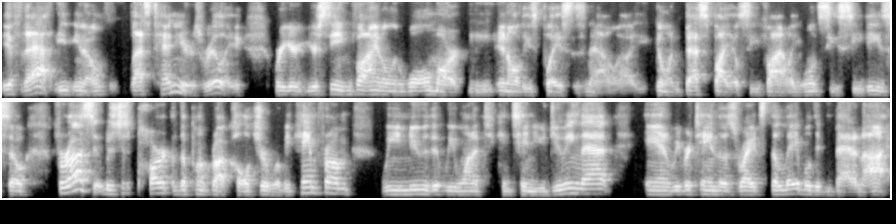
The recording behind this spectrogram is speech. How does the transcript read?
if that, you know, last 10 years, really, where you're, you're seeing vinyl in Walmart and in all these places now. Uh, you go in Best Buy, you'll see vinyl, you won't see CDs. So for us, it was just part of the punk rock culture where we came from. We knew that we wanted to continue doing that and we retained those rights. The label didn't bat an eye.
